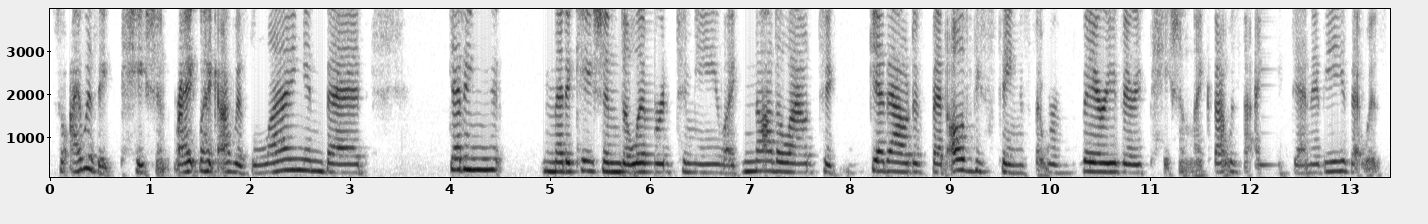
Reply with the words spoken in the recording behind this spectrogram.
So I was a patient, right? Like I was lying in bed, getting medication delivered to me, like not allowed to get out of bed, all of these things that were very, very patient like. That was the identity that was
